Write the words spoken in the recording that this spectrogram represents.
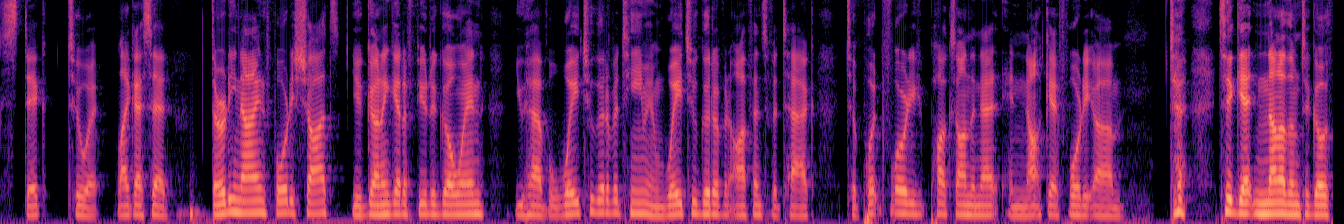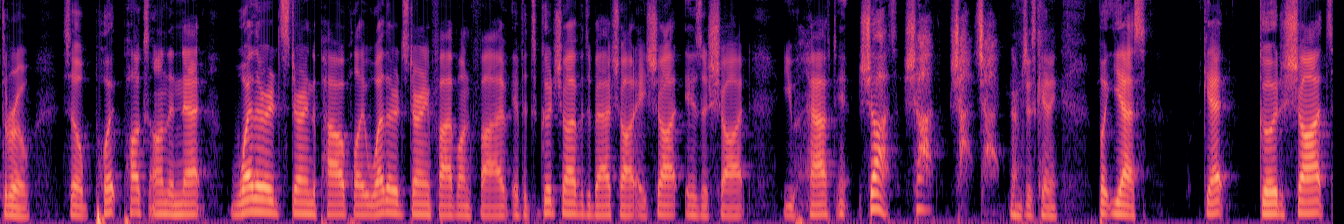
Stick to it. Like I said, 39, 40 shots, you're going to get a few to go in. You have way too good of a team and way too good of an offensive attack to put 40 pucks on the net and not get 40 um to, to get none of them to go through. So put pucks on the net, whether it's during the power play, whether it's during five on five. If it's a good shot, if it's a bad shot, a shot is a shot. You have to shots, shot, shot, shot. No, I'm just kidding. But yes, get good shots,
